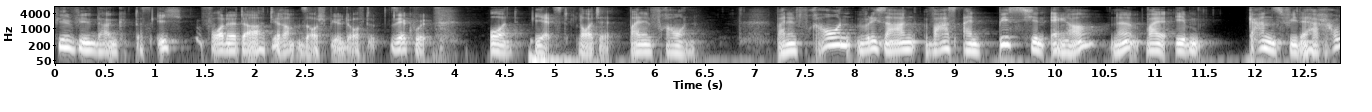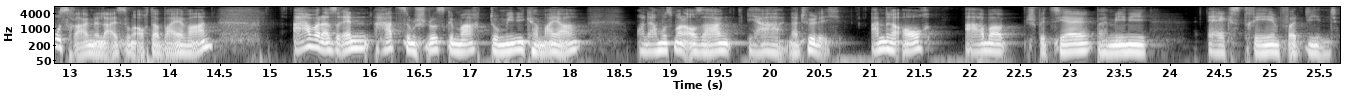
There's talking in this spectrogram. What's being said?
Vielen, vielen Dank, dass ich vorne da die Rampensau spielen durfte. Sehr cool. Und jetzt, Leute, bei den Frauen. Bei den Frauen würde ich sagen, war es ein bisschen enger, ne, weil eben ganz viele herausragende Leistungen auch dabei waren. Aber das Rennen hat zum Schluss gemacht Dominika Meyer. Und da muss man auch sagen, ja, natürlich, andere auch, aber speziell bei Mini extrem verdient.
